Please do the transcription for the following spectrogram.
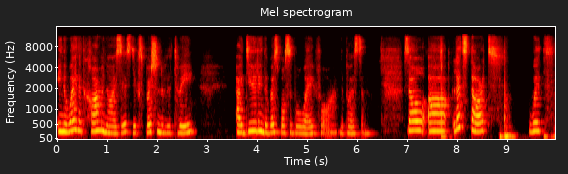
in a way that harmonizes the expression of the three, ideally in the best possible way for the person. So uh, let's start with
